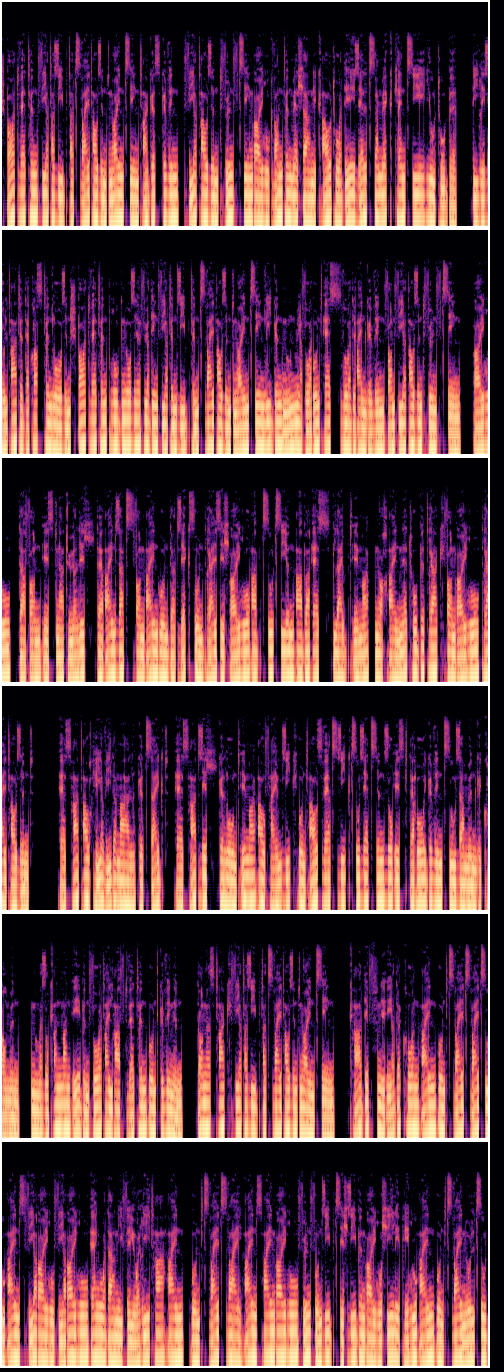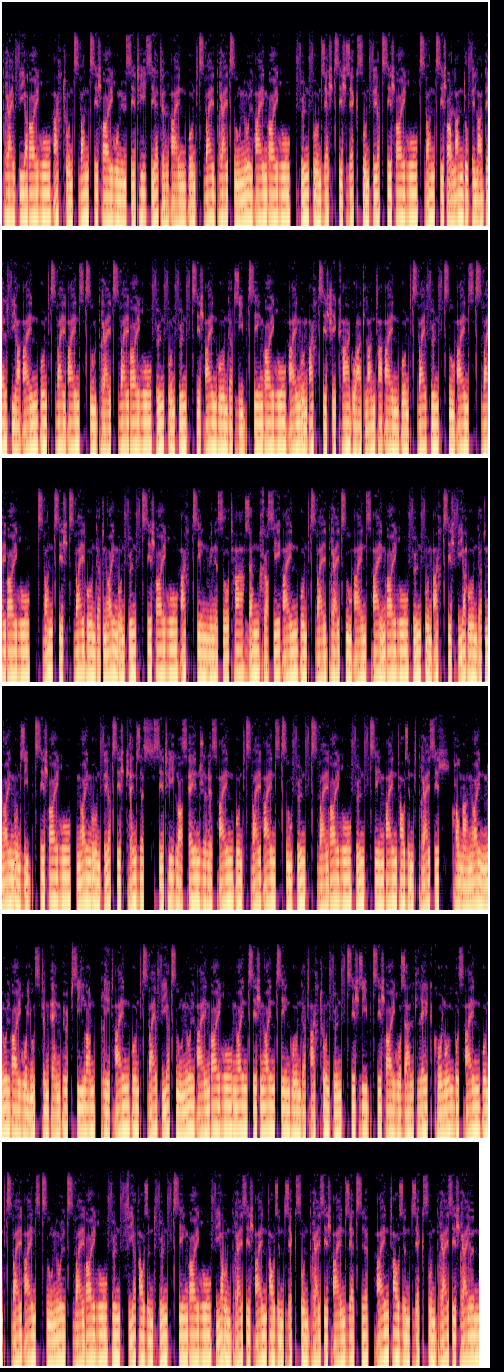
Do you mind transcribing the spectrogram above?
Sportwetten 4.7.2019 Tagesgewinn 4015 Euro Quantenmechanik Autor D. Seltzer McKenzie YouTube die Resultate der kostenlosen Sportwettenprognose für den 4.7.2019 liegen nunmehr vor und es wurde ein Gewinn von 4015 Euro, davon ist natürlich der Einsatz von 136 Euro abzuziehen aber es bleibt immer noch ein Nettobetrag von Euro 3000. Es hat auch hier wieder mal gezeigt, es hat sich gelohnt immer auf Heimsieg und Auswärtssieg zu setzen so ist der hohe Gewinn zusammengekommen. Nur so kann man eben vorteilhaft wetten und gewinnen. Donnerstag 4.7.2019 Cardiff Erde Korn 1 und 2 2 zu 1 4 Euro 4 Euro Engo Dani Fiorita 1 und 2 2 1 1 Euro 75 7 Euro Chile Peru 1 und 2 0 zu 3 4 Euro 28 Euro City Seattle 1 und 2 3 zu 0 1 Euro 65 46 Euro 20 Orlando Philadelphia 1 und 2 1 zu 3 2 Euro 55 117 Euro 81 Chicago Atlanta 1 und 2 5 zu 1 2 Euro 20 259 Euro 18 Minnesota San Jose 1 und 2 3 zu 1 1 Euro 85 479 Euro 49 Kansas City Los Angeles 1 und 2 1 zu 5 2 Euro 15 1030,90 Euro Houston NY Red 1 und 2 4 zu 0 1 Euro 90 1958 70 Euro Salt Lake Columbus 1 und 2 1 zu 0 2 Euro 5 4015 Euro 34 1036 Einsätze 1036 Reihen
